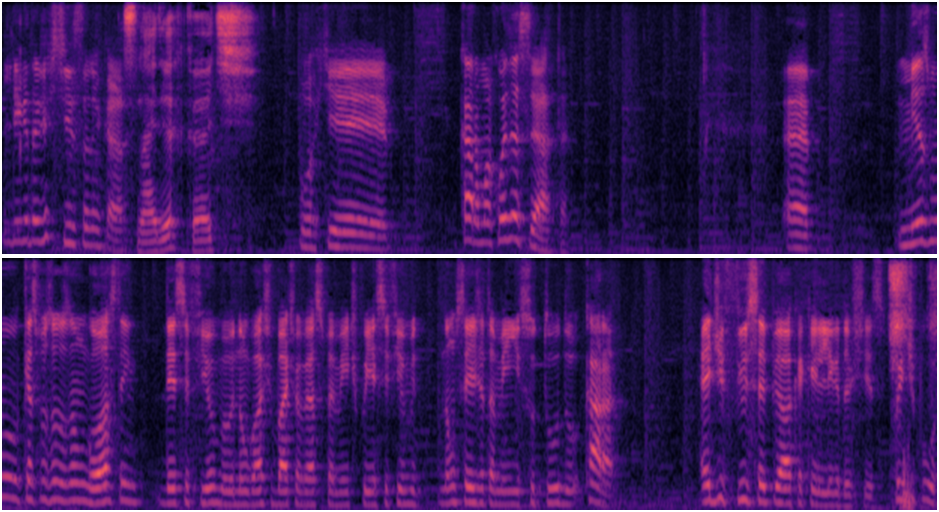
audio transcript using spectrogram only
Liga da Justiça, né, cara? Snyder Cut. Porque, cara, uma coisa é certa. É, mesmo que as pessoas não gostem desse filme, ou não gostem de Batman vs Superman, tipo, e esse filme não seja também isso tudo, cara, é difícil ser pior que aquele Liga da Justiça. Porque, tipo,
